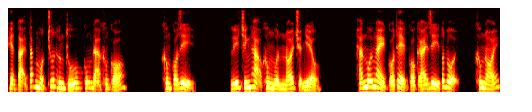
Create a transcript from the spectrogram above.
hiện tại tắc một chút hứng thú cũng đã không có. Không có gì. Lý Chính Hạo không muốn nói chuyện nhiều. Hắn mỗi ngày có thể có cái gì tốt vội, không nói,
